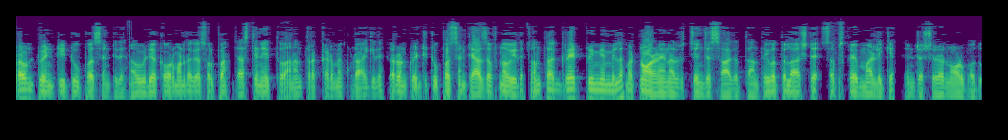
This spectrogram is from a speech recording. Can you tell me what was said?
around twenty two percent ಇದೆ. ನಾವು ವಿಡಿಯೋ ಕವರ್ ಮಾಡಿದಾಗ ಸ್ವಲ್ಪ ಜಾಸ್ತಿನೇ ಇತ್ತು. ಅನಂತರ ಕಡಿಮೆ ಕೂಡ ಆಗಿದೆ. Around twenty two percent as of now ಇದೆ. ಸ್ವಂತ ಗ್ರೇಟ್ ಪ್ರೀಮಿಯಂ ಇಲ್ಲ. ಬಟ್ ನೋಡೋಣ ಏನಾದ್ರು ಚೇಂಜಸ್ ಆಗುತ್ತಾ ಅಂತ. ಇವತ್ತು ಲಾಸ್ಟ್ ಡೇ ಸಬ್ಸ್ಕ್ರೈಬ್ ಮಾಡ್ಲಿಕ್ಕೆ ಇಂಟ್ರೆಸ್ಟ್ ಇರೋ ನೋಡಬಹುದು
